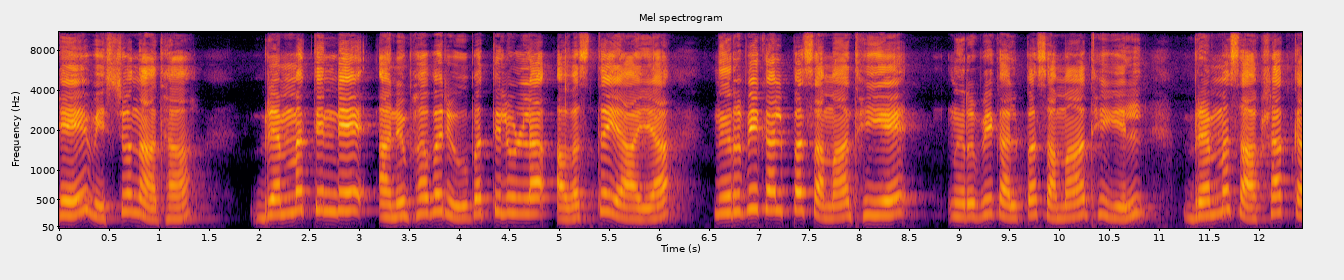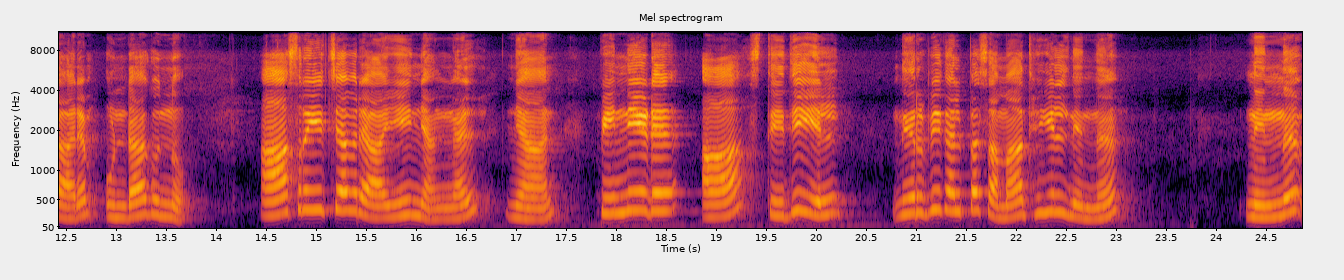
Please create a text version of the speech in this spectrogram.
ഹേ വിശ്വനാഥ ബ്രഹ്മത്തിന്റെ അനുഭവ രൂപത്തിലുള്ള അവസ്ഥയായ നിർവികൽപ്പ സമാധിയെ നിർവികൽപ്പ സമാധിയിൽ ബ്രഹ്മസാക്ഷാത്കാരം ഉണ്ടാകുന്നു. ആശ്രയിച്ചവരായി ഞങ്ങൾ ഞാൻ പിന്നീട് ആ സ്ഥിതിയിൽ നിർവികൽപ്പ സമാധിയിൽ നിന്ന് നിന്ന്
